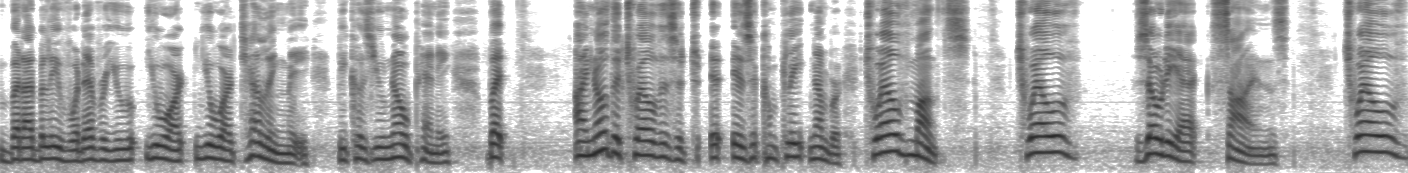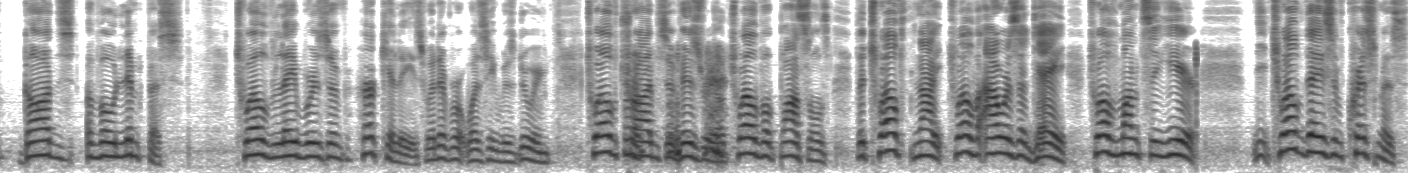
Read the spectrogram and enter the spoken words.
but I believe whatever you you are you are telling me because you know Penny. But I know that twelve is a is a complete number. Twelve months, twelve zodiac signs, twelve gods of Olympus. 12 labors of Hercules, whatever it was he was doing, 12 tribes of Israel, 12 apostles, the 12th night, 12 hours a day, 12 months a year, 12 days of Christmas.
